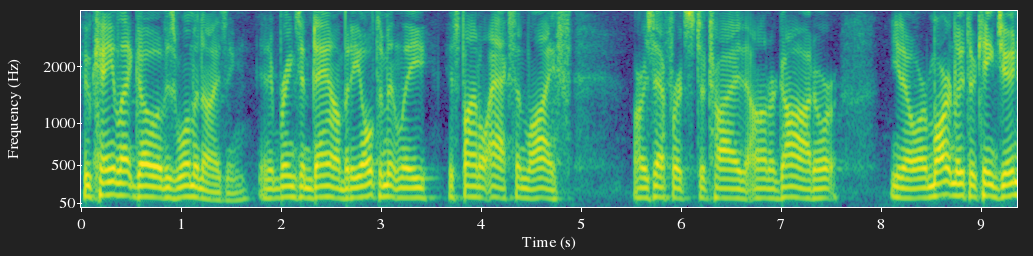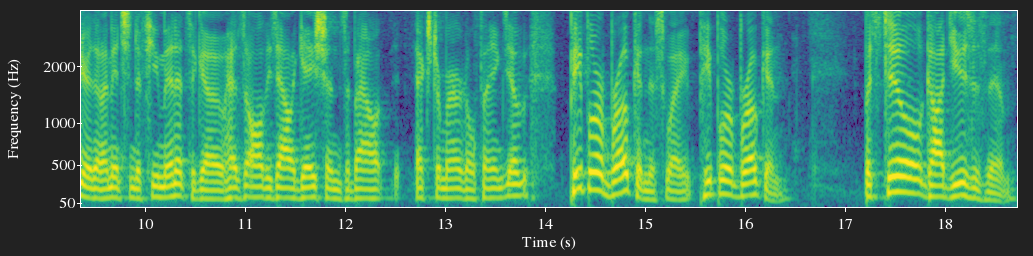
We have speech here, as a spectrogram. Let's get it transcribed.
who can't let go of his womanizing, and it brings him down. But he ultimately, his final acts in life are his efforts to try to honor God. Or, you know, or Martin Luther King Jr. that I mentioned a few minutes ago has all these allegations about extramarital things. You know, people are broken this way. People are broken, but still God uses them.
